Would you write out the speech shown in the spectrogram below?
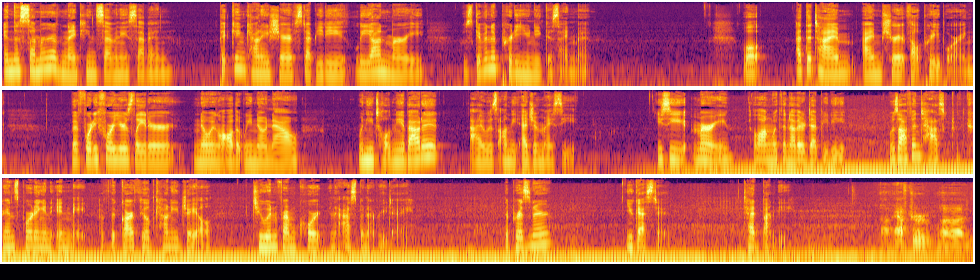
In the summer of 1977, Pitkin County Sheriff's Deputy Leon Murray was given a pretty unique assignment. Well, at the time, I'm sure it felt pretty boring. But 44 years later, knowing all that we know now, when he told me about it, I was on the edge of my seat. You see, Murray, along with another deputy, was often tasked with transporting an inmate of the Garfield County Jail to and from court in Aspen every day. The prisoner? You guessed it Ted Bundy. Uh, after uh,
